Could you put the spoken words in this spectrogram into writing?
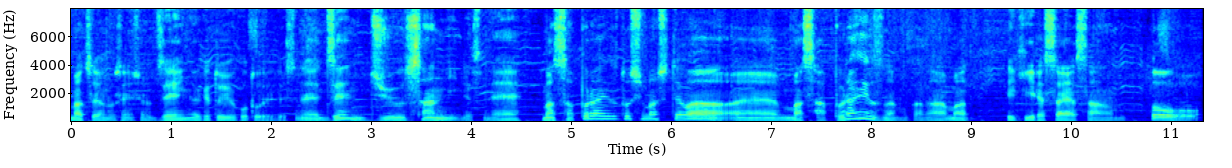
松山選手の全員掛けということでですね、全13人ですね。まあサプライズとしましては、えー、まあサプライズなのかな、まあテキーラサヤさんと、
